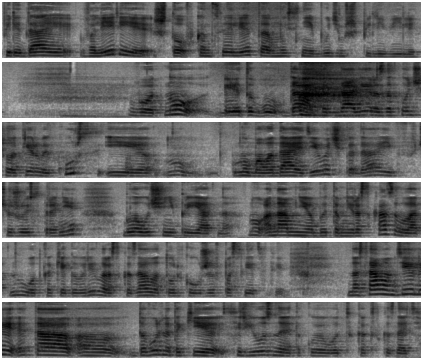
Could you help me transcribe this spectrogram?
передай Валерии, что в конце лета мы с ней будем шпилевили. Вот, ну, это было... Да, когда Лера закончила первый курс, и, ну, ну, молодая девочка, да, и в чужой стране, было очень неприятно. Ну, она мне об этом не рассказывала, ну, вот, как я говорила, рассказала только уже впоследствии. На самом деле это э, довольно-таки серьезное такое вот, как сказать,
